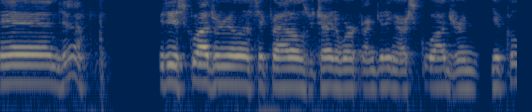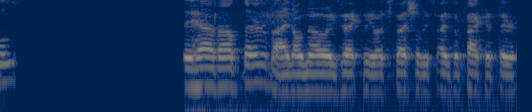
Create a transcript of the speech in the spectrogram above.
and yeah, we do squadron realistic battles. We try to work on getting our squadron vehicles they have out there. I don't know exactly what's special besides the fact that they're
